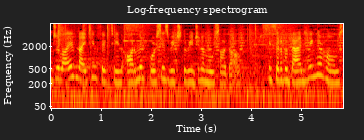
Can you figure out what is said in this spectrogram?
In July of 1915, Ottoman forces reached the region of Musa Dagh. Instead of abandoning their homes,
